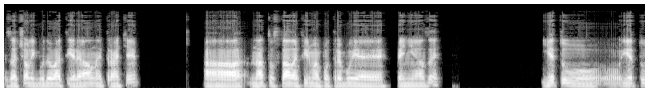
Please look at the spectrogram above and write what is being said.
začali budovať tie reálne trate a na to stále firma potrebuje peniaze. Je tu, je tu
